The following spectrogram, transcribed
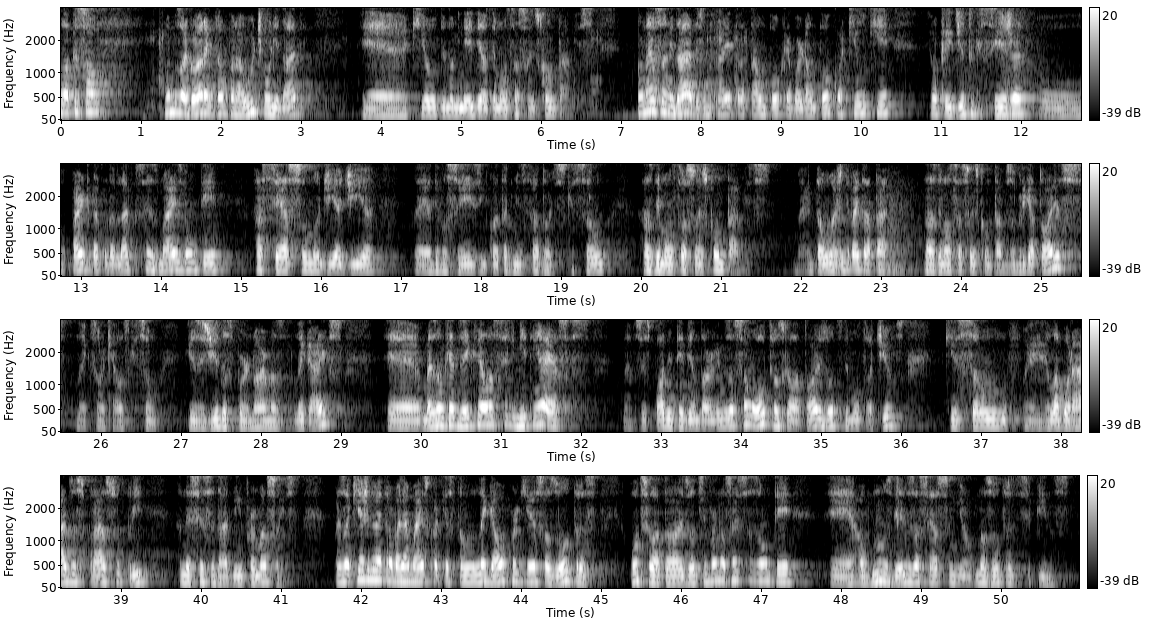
Olá pessoal, vamos agora então para a última unidade é, que eu denominei de as demonstrações contábeis. Então nessa unidade a gente vai tratar um pouco e abordar um pouco aquilo que eu acredito que seja a parte da contabilidade que vocês mais vão ter acesso no dia a dia é, de vocês enquanto administradores, que são as demonstrações contábeis. Né? Então a gente vai tratar das demonstrações contábeis obrigatórias, né, que são aquelas que são exigidas por normas legais, é, mas não quer dizer que elas se limitem a essas. Né? Vocês podem ter dentro da organização outros relatórios, outros demonstrativos que são é, elaborados para suprir a necessidade de informações. Mas aqui a gente vai trabalhar mais com a questão legal, porque essas outras, outros relatórios, outras informações, vocês vão ter, é, alguns deles, acesso em algumas outras disciplinas.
